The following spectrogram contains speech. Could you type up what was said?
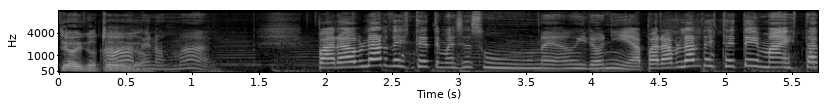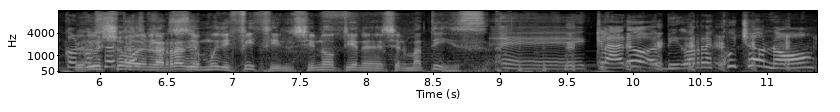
Te oigo, te ah, oigo. menos mal. Para hablar de este tema, esa es una ironía. Para hablar de este tema está con Pero nosotros. eso en la radio es muy difícil si no tienes el matiz. Eh, claro, Vigorra escucha o no,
